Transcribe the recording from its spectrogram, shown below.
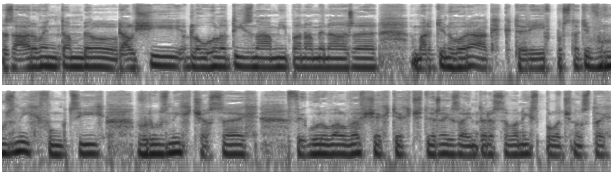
Zároveň tam byl další dlouholetý známý pana Mináře Martin Horák, který v podstatě v různých funkcích, v různých časech figuroval ve všech těch čtyřech zainteresovaných společnostech.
